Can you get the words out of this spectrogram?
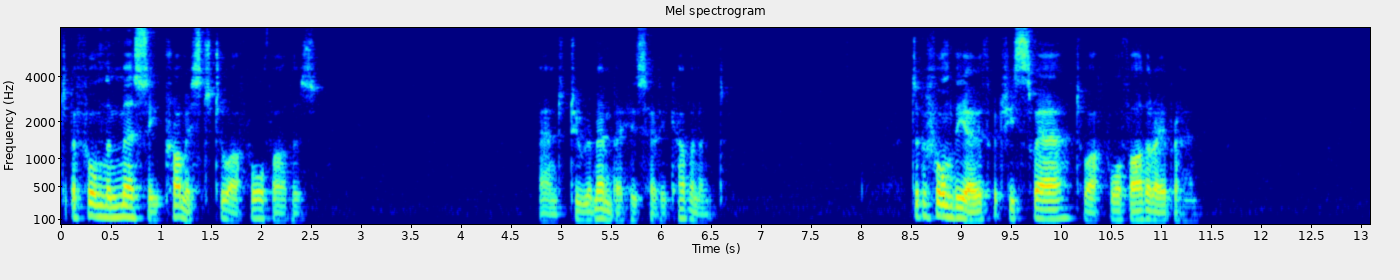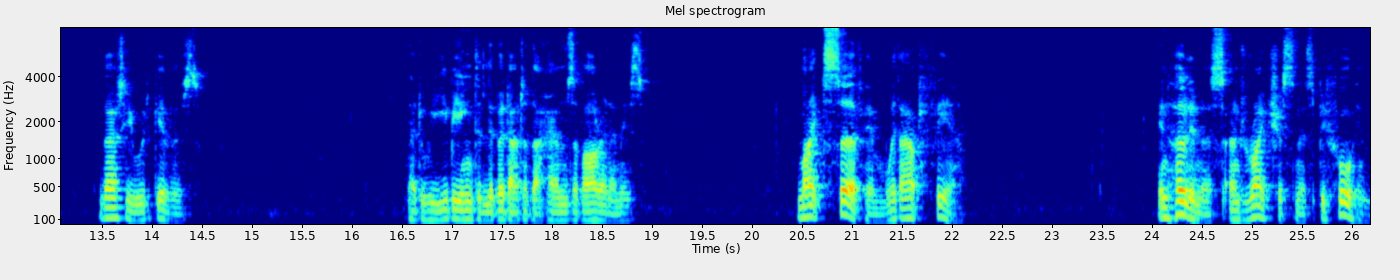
to perform the mercy promised to our forefathers and to remember his holy covenant, to perform the oath which he sware to our forefather Abraham, that he would give us, that we, being delivered out of the hands of our enemies, might serve him without fear, in holiness and righteousness before him,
